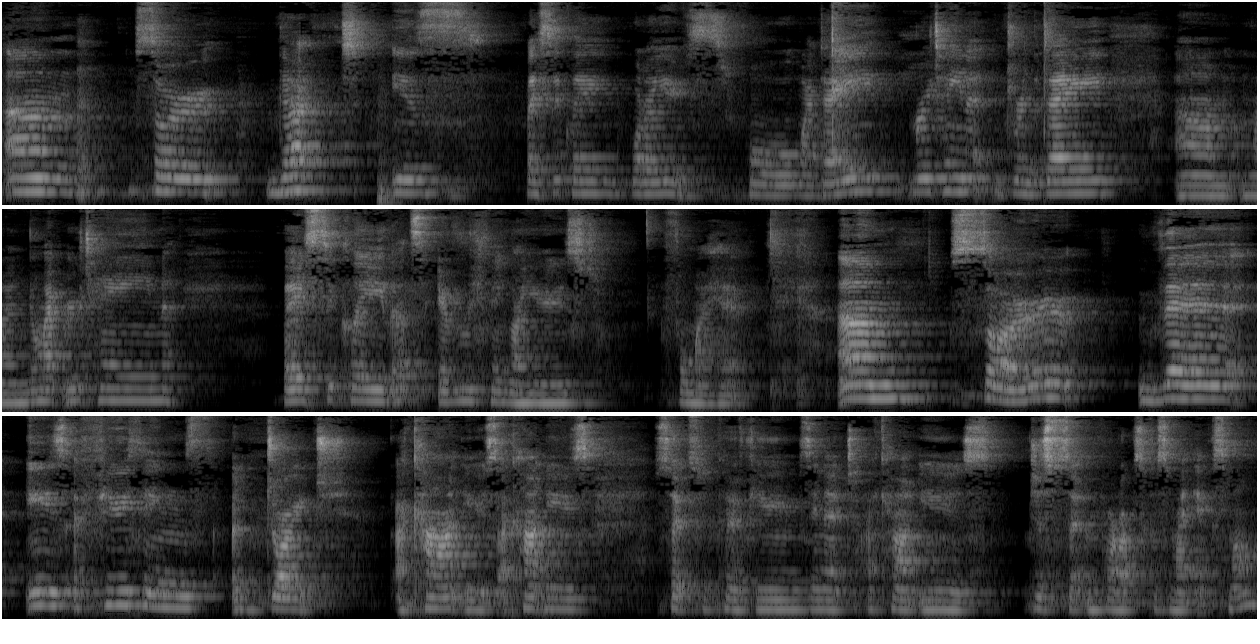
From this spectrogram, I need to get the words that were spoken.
Um, so that is basically what I use for my day routine during the day, um, my night routine. Basically, that's everything I used for my hair. Um, so there is a few things I don't, I can't use. I can't use soaps with perfumes in it. I can't use just certain products because my eczema.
